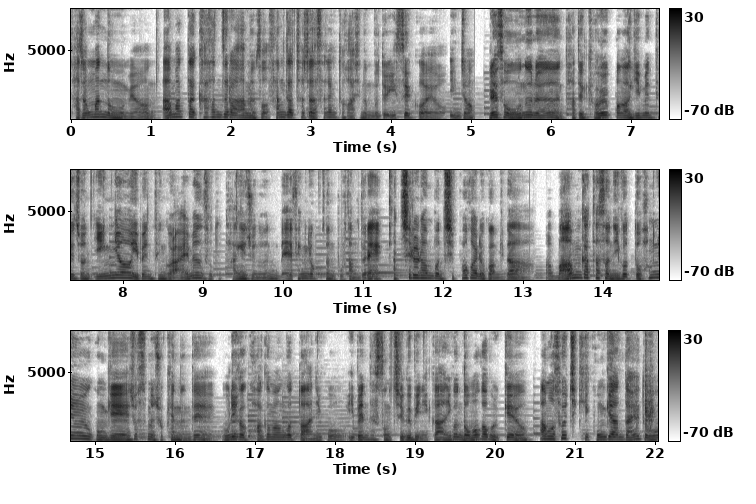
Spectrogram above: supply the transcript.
자정만 넘으면 아 맞다 카산드라 하면서 상자 찾아 사냥터 가시는 분들 있을 거예요. 인정? 그래서 오늘은 다들 겨울방학 이벤트 전 잉여 이벤트인 걸 알면서도 당해주는 매생역전 보상들의 가치를 한번 짚어가려고 합니다. 아, 마음 같아선 이것도 확률 공개해줬으면 좋겠는데 우리가 과금한 것도 아니고 이벤트성 지급이니까 이건 넘어가 볼게요. 아뭐 솔직히 공개한다 해도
